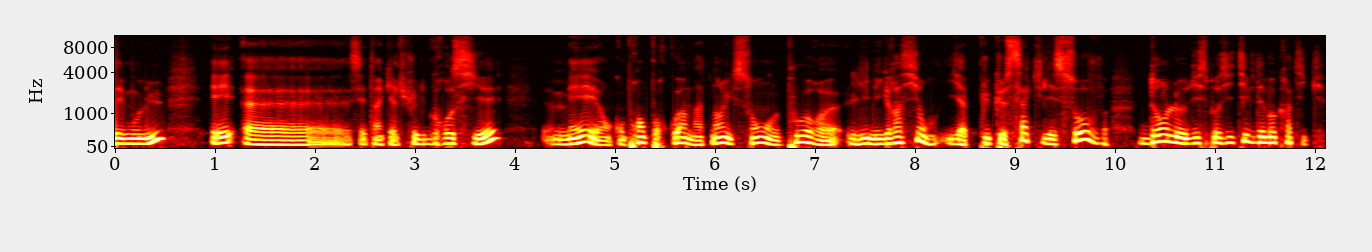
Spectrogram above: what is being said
émoulus. Et c'est un calcul grossier mais on comprend pourquoi maintenant ils sont pour euh, l'immigration. Il n'y a plus que ça qui les sauve dans le dispositif démocratique.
